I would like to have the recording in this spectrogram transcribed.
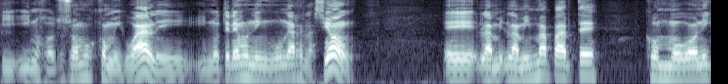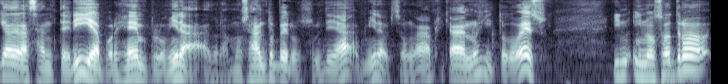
y nosotros somos como iguales y, no tenemos ninguna relación. Eh, la, la misma parte cosmogónica de la santería, por ejemplo. Mira, adoramos santos, pero son de, mira, son africanos y todo eso. Y nosotros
